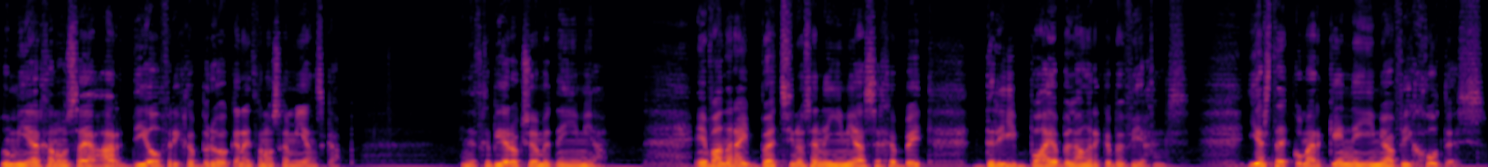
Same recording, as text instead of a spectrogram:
hoe meer gaan ons sy hart deel vir die gebrokenheid van ons gemeenskap. En dit gebeur ook so met Nehemia. En wanneer hy bid, sien ons in Nehemia se gebed drie baie belangrike bewegings. Eerste kom erken Nehemia wie God is.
